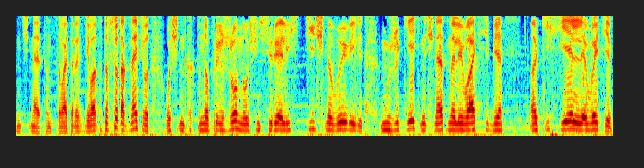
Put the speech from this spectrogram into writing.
начинает танцевать, раздеваться. Это все так, знаете, вот очень как-то напряженно, очень сюрреалистично выглядит. Мужики эти начинают наливать себе э, кисель в эти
